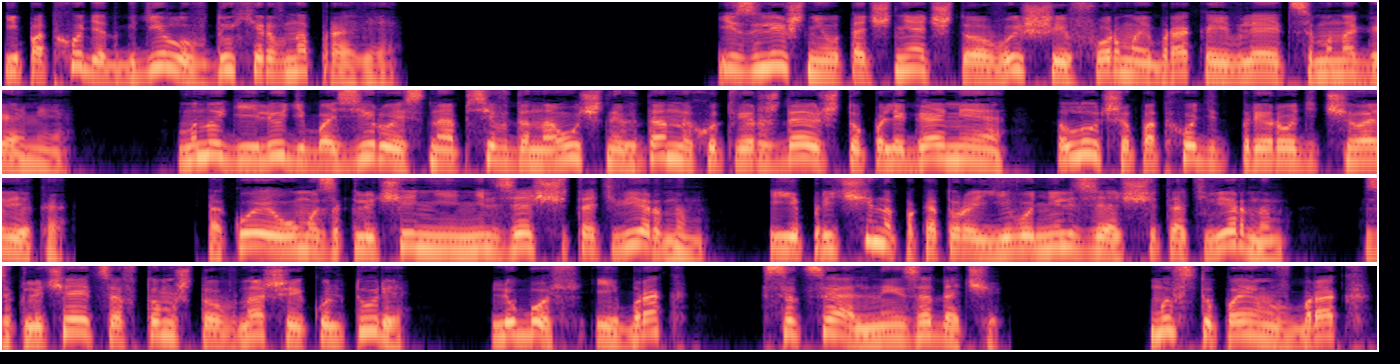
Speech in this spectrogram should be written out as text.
и подходят к делу в духе равноправия. Излишне уточнять, что высшей формой брака является моногамия. Многие люди, базируясь на псевдонаучных данных, утверждают, что полигамия лучше подходит природе человека. Такое умозаключение нельзя считать верным, и причина, по которой его нельзя считать верным, заключается в том, что в нашей культуре любовь и брак – социальные задачи. Мы вступаем в брак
